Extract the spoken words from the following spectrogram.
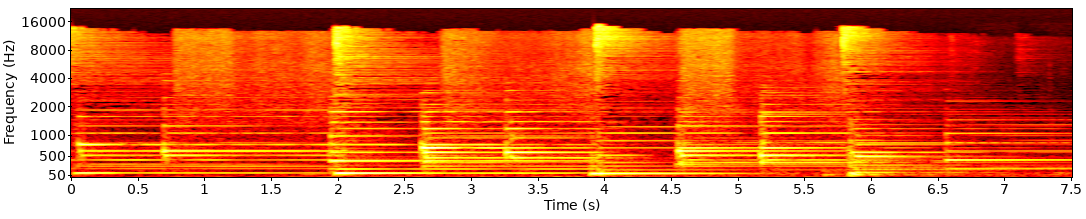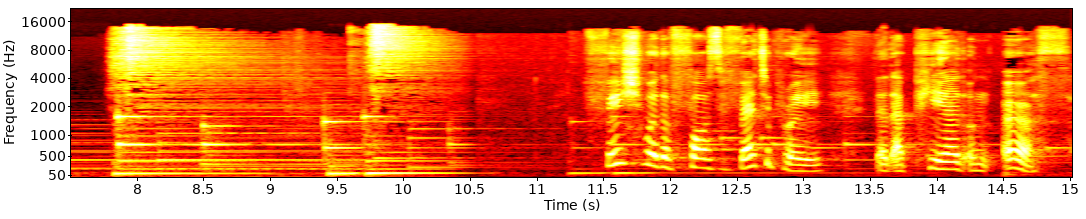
Fish were the first vertebrae that appeared on Earth.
